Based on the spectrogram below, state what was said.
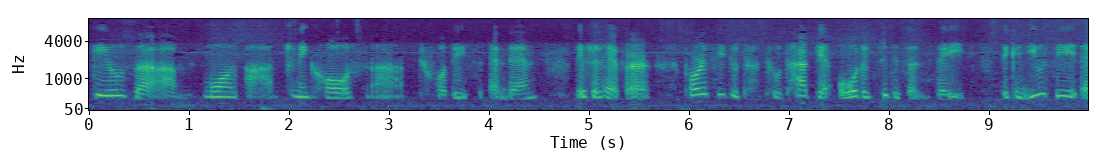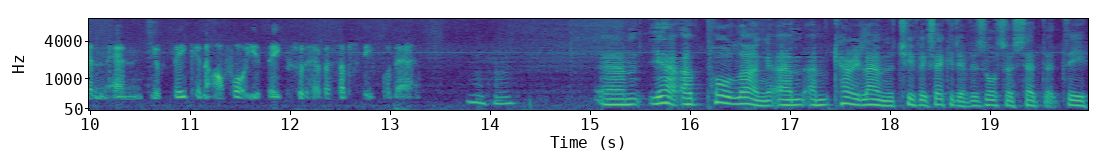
skills, uh, um, more uh, training course uh, for this, and then they should have a policy to to target all the citizens. They they can use it, and and if they can afford it, they should have a subsidy for that. Mm-hmm. Um, yeah, uh, Paul Leung, um, um, Carrie Lam, the chief executive, has also said that the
